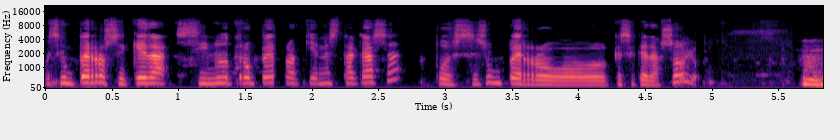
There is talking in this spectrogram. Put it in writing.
si un perro se queda sin otro perro aquí en esta casa, pues es un perro que se queda solo. Mm.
